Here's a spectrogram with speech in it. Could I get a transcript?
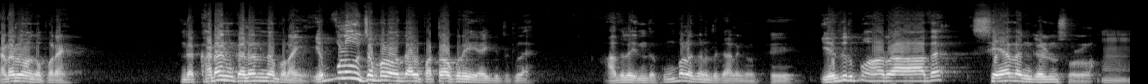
கடன் வாங்க போகிறேன் இந்த கடன் கடன் தான் போகிறாங்க எவ்வளவு சம்பளம் வந்தாலும் பற்றாக்குறை ஆகிக்கிட்டு இருக்குல்ல. அதில் இந்த கும்பலக்கணத்துக்காரங்களுக்கு எதிர்பாராத சேதங்கள்னு சொல்லலாம். ம்.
